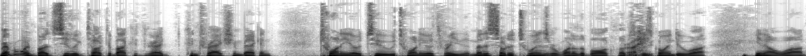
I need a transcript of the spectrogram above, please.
Remember when Bud Selig talked about contra- contraction back in 2002, 2003? The Minnesota Twins were one of the ball clubs that was going to, uh, you know, uh,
